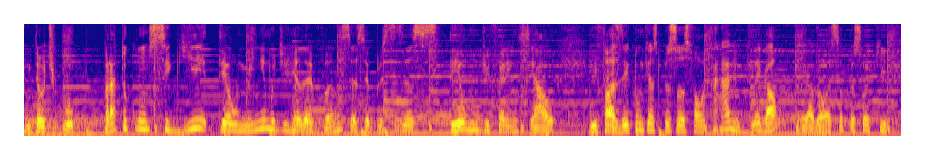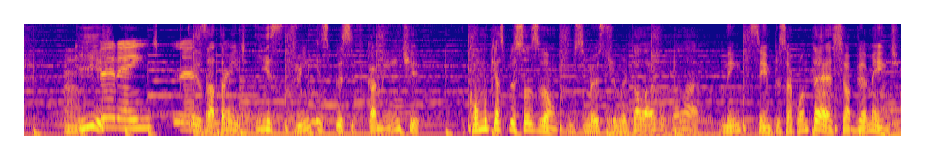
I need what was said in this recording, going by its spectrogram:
Então, tipo, pra tu conseguir ter o mínimo de relevância, você precisa ter um diferencial e fazer com que as pessoas falem, caralho, que legal, tá ligado? Olha essa pessoa aqui. Hum. E Diferente, né? Exatamente. E stream especificamente, como que as pessoas vão? Se meu streamer tá lá, eu vou pra lá. Nem sempre isso acontece, obviamente.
